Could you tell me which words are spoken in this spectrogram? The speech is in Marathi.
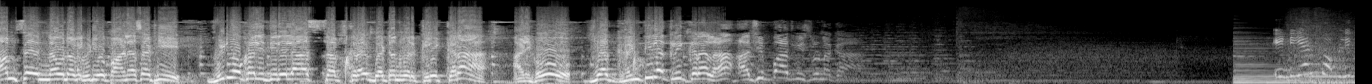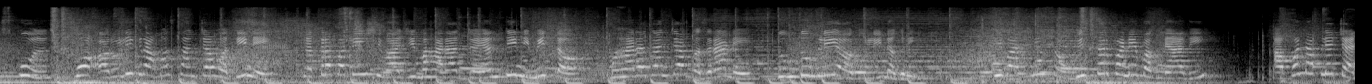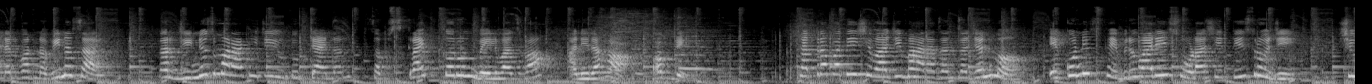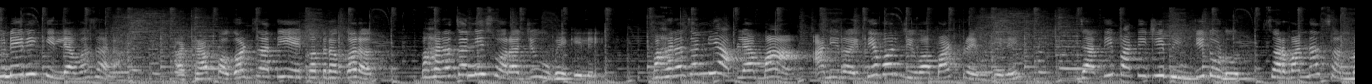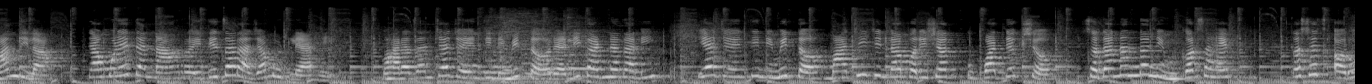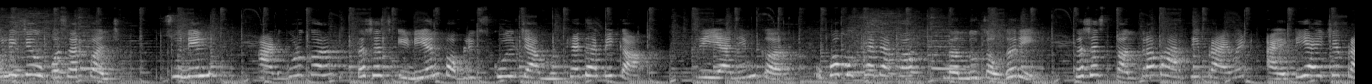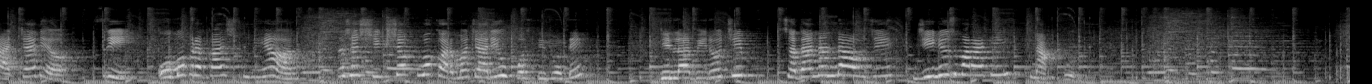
आमचे नवनवे व्हिडिओ पाहण्यासाठी व्हिडिओ खाली दिलेल्या सबस्क्राईब बटनवर क्लिक करा. आणि हो या घंटीला क्लिक करायला अजिबात विसरू नका. इंडियन पब्लिक स्कूल व अरोली ग्रामस्थांच्या वतीने छत्रपती शिवाजी महाराज जयंती निमित्त महाराजांच्या गजराने दुमदुमली अरोली नगरी. ही बातमी सविस्तरपणे बघण्याआधी आपण आपल्या चॅनलवर नवीन असाल तर जी न्यूज मराठीचे यूट्यूब चॅनल सबस्क्राईब करून बेल वाजवा आणि रहा अपडेट छत्रपती शिवाजी महाराजांचा जन्म एकोणीस फेब्रुवारी सोळाशे तीस रोजी शिवनेरी किल्ल्यावर झाला. अठरा पगड जाती एकत्र करत महाराजांनी स्वराज्य उभे केले. महाराजांनी आपल्या मा आणि रयतेवर जीवापाठ प्रेम केले. जातीपातीची भिंती तोडून सर्वांना सन्मान दिला. त्यामुळे त्यांना रयतेचा राजा म्हटले आहे. महाराजांच्या जयंतीनिमित्त रॅली काढण्यात आली. या जयंतीनिमित्त माजी जिल्हा परिषद उपाध्यक्ष सदानंद निमकर साहेब तसेच अरोलीचे उपसरपंच सुनील हाडगुळकर तसेच इंडियन पब्लिक स्कूलच्या मुख्याध्यापिका प्रिया निमकर उपमुख्याध्यापक नंदू चौधरी तसेच तंत्र भारती प्रायव्हेट आय टी आयचे प्राचार्य श्री ओमप्रकाश मेहर तसेच शिक्षक व कर्मचारी उपस्थित होते. जिल्हा bureau chief Sadanand Awaje Zee news Marathi Nagpur.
